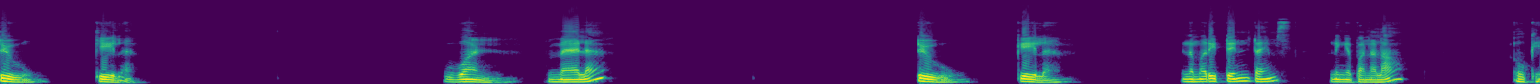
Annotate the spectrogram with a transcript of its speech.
டூ கீழே. ஒன் மேல. டூ கீழே இந்த மாதிரி டென் டைம்ஸ் நீங்கள் பண்ணலாம். ஓகே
